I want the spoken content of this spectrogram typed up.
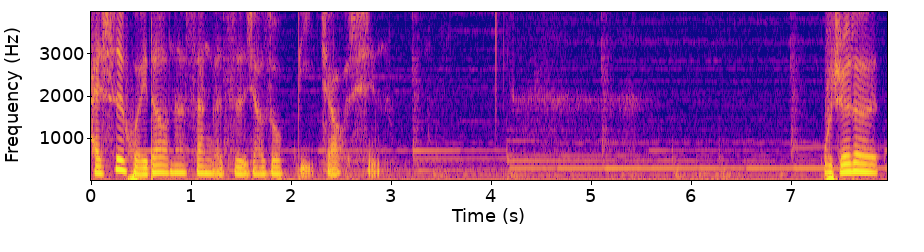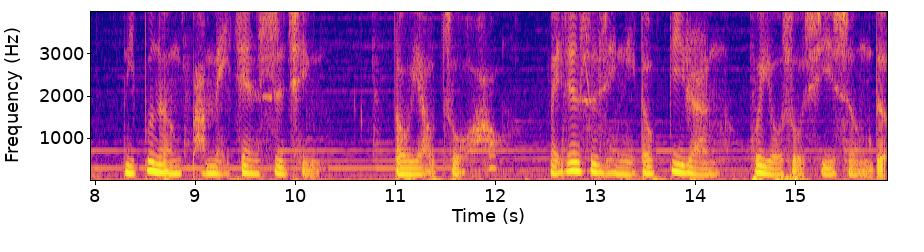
还是回到那三个字，叫做比较心。我觉得你不能把每件事情都要做好，每件事情你都必然会有所牺牲的。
